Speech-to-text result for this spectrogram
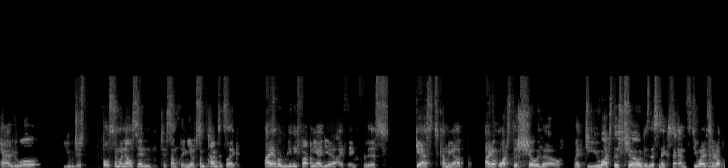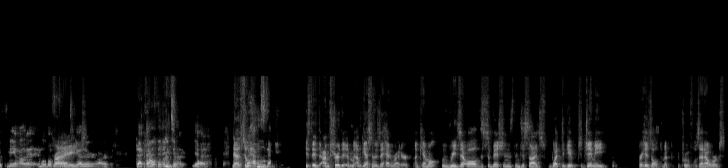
casual. You just pull someone else into something. You know, sometimes it's like, I have a really funny idea. I think for this guest coming up. I don't watch the show though. Like, do you watch this show? Does this make sense? Do you want to team right. up with me on it, and we'll both right. play together, or that kind of thing? So, yeah. Now, so who, is it, I'm sure that I'm guessing there's a head writer on Kimmel who reads all the submissions and decides what to give to Jimmy for his ultimate approval. Is that how it works?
